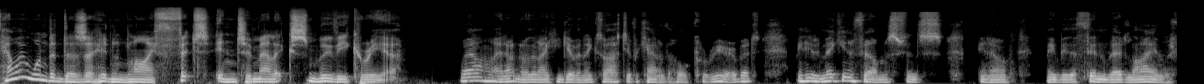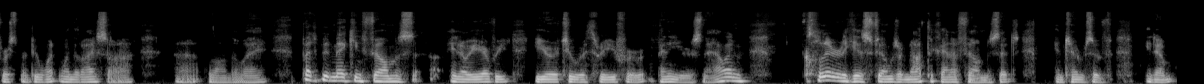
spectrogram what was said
How I wonder does a hidden life fit into Malick's movie career? Well, I don't know that I can give an exhaustive account of the whole career, but I mean, he was making films since, you know, maybe The Thin Red Line was first maybe one, one that I saw uh, along the way. But he's been making films, you know, every year or two or three for many years now. And clearly his films are not the kind of films that in terms of you know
